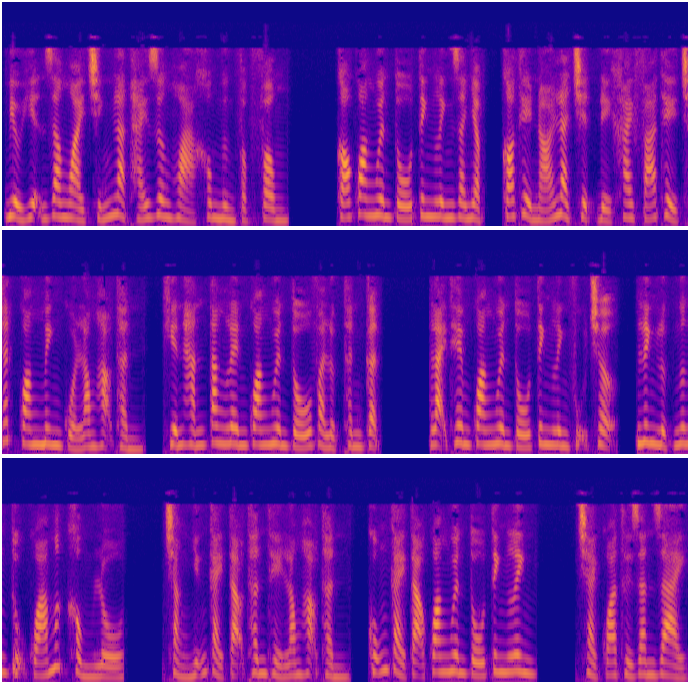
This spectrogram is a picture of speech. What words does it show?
biểu hiện ra ngoài chính là thái dương hỏa không ngừng phập phồng. Có quang nguyên tố tinh linh gia nhập, có thể nói là triệt để khai phá thể chất quang minh của Long Hạo Thần, khiến hắn tăng lên quang nguyên tố và lực thân cận. Lại thêm quang nguyên tố tinh linh phụ trợ, linh lực ngưng tụ quá mức khổng lồ. Chẳng những cải tạo thân thể Long Hạo Thần, cũng cải tạo quang nguyên tố tinh linh. Trải qua thời gian dài,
